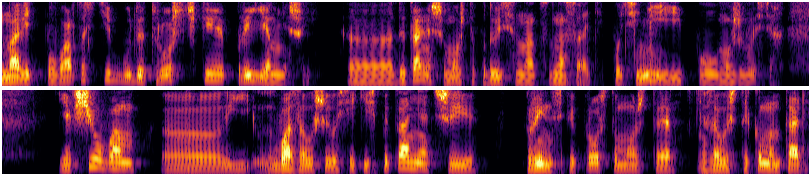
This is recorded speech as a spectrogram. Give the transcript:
навіть по вартості буде трошечки приємніший. Е, Детальніше можете подивитися на, на сайті по ціні і по можливостях. Якщо вам е, у вас залишились якісь питання, чи в принципі просто можете залишити коментар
